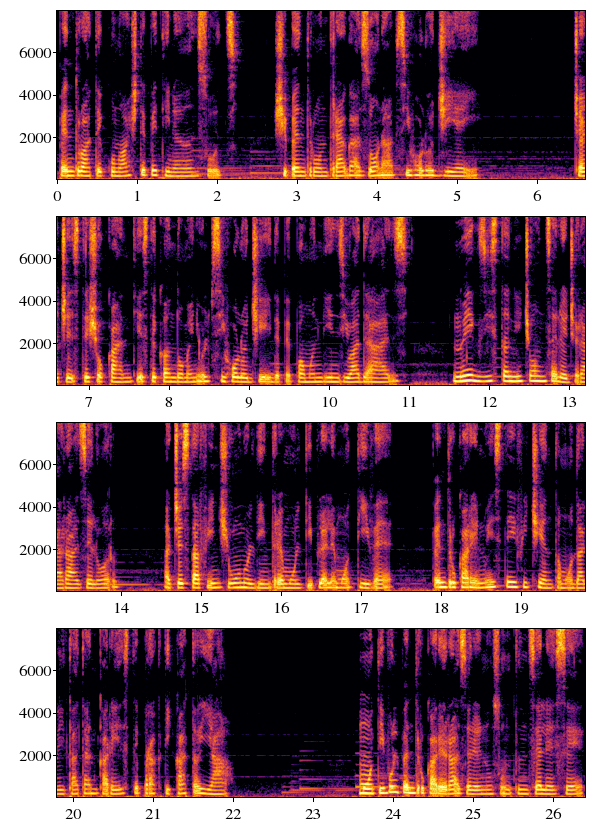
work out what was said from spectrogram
pentru a te cunoaște pe tine însuți și pentru întreaga zonă a psihologiei. Ceea ce este șocant este că în domeniul psihologiei de pe pământ din ziua de azi, nu există nicio înțelegere a razelor, acesta fiind și unul dintre multiplele motive pentru care nu este eficientă modalitatea în care este practicată ea. Motivul pentru care razele nu sunt înțelese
